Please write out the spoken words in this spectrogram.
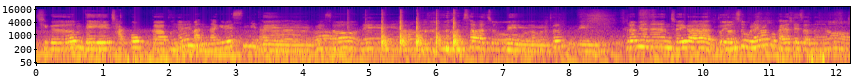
지금 내일 작곡가 분을 만나기로 했습니다. 네. 그래서 네, 아, 너무 감사하죠. 네. 아무튼 네. 그러면은 저희가 또 연습을 해갖고 가야 되잖아요.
